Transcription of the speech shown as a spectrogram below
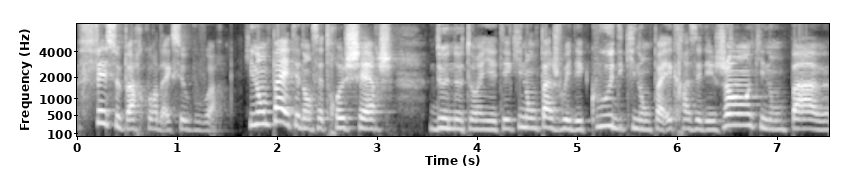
fait ce parcours d'accès au pouvoir, qui n'ont pas été dans cette recherche de notoriété, qui n'ont pas joué des coudes, qui n'ont pas écrasé des gens, qui n'ont pas, euh,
